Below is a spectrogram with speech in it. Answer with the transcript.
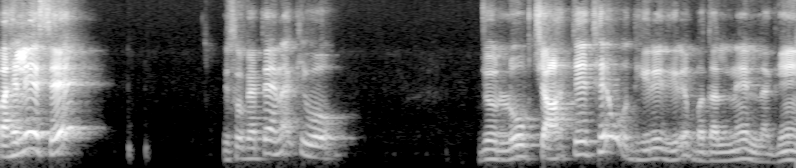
पहले से जिसको कहते हैं ना कि वो जो लोग चाहते थे वो धीरे धीरे बदलने लगे।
